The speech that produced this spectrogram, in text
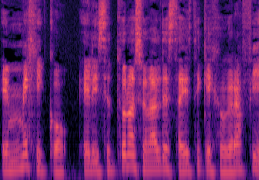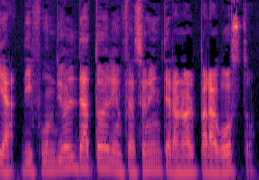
En México, el Instituto Nacional de Estadística y Geografía difundió el dato de la inflación interanual para agosto.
